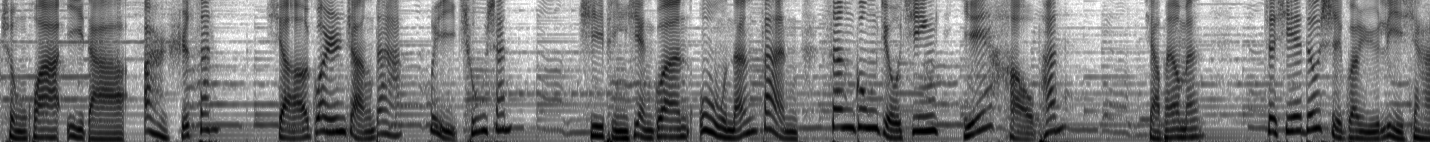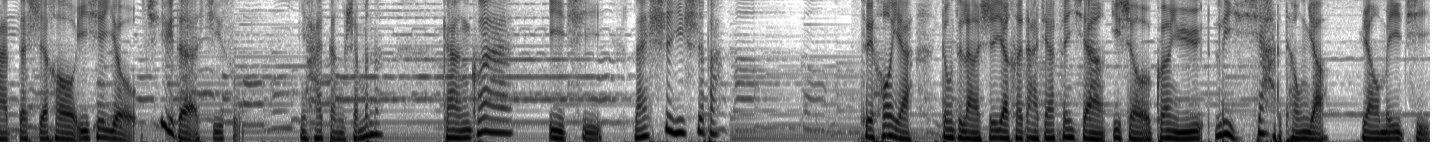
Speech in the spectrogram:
春花一打二十三，小官人长大会出山，七品县官勿难犯，三公九卿也好攀。小朋友们，这些都是关于立夏的时候一些有趣的习俗，你还等什么呢？赶快一起来试一试吧。最后呀，东子老师要和大家分享一首关于立夏的童谣，让我们一起。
